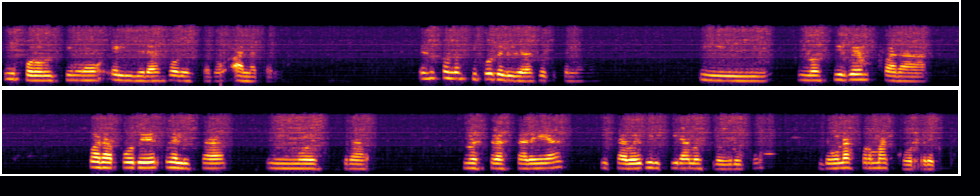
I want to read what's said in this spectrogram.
Y por último, el liderazgo orientado a la tarea. Esos son los tipos de liderazgo que tenemos y nos sirven para para poder realizar nuestra, nuestras tareas y saber dirigir a nuestro grupo de una forma correcta.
